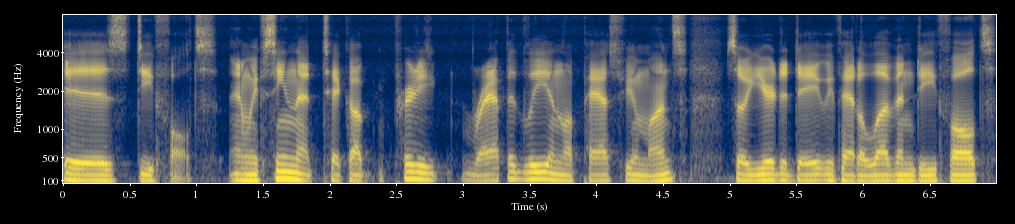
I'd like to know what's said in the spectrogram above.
is defaults. And we've seen that tick up pretty rapidly in the past few months. So, year to date, we've had 11 defaults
